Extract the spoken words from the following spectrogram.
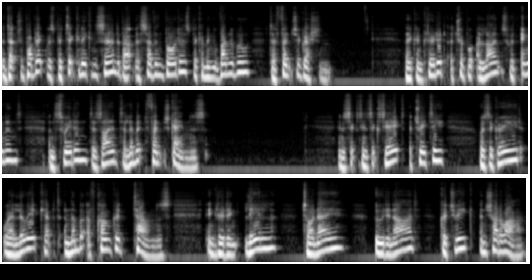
The Dutch Republic was particularly concerned about the southern borders becoming vulnerable to French aggression. They concluded a triple alliance with England and Sweden designed to limit French gains. In 1668, a treaty was agreed where Louis kept a number of conquered towns, including Lille, Tournai, Oudenarde, Courtrai, and Charleroi,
